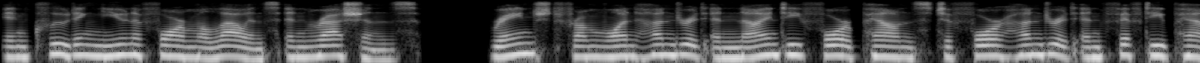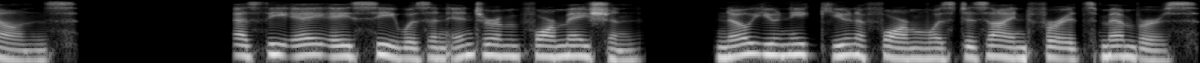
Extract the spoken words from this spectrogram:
including uniform allowance and rations, ranged from £194 to £450. As the AAC was an interim formation, no unique uniform was designed for its members.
